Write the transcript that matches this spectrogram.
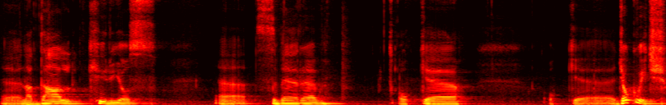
eh, Nadal, Kyrgios, Zverev och, och Djokovic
